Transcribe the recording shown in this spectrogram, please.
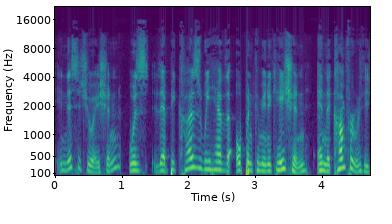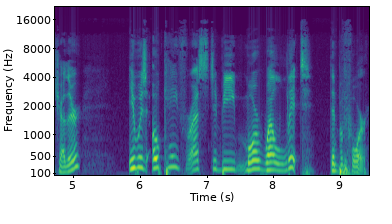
in this situation was that because we have the open communication and the comfort with each other, it was okay for us to be more well lit than before.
